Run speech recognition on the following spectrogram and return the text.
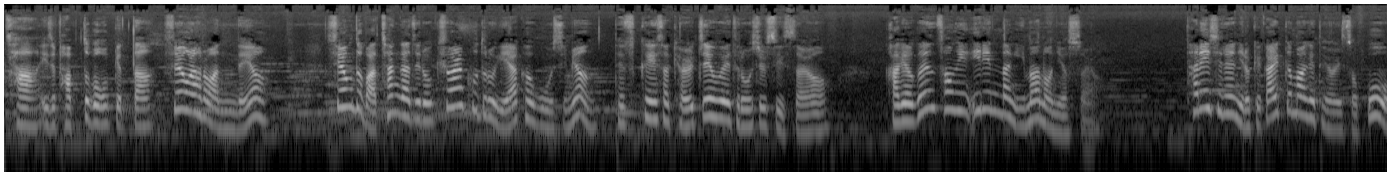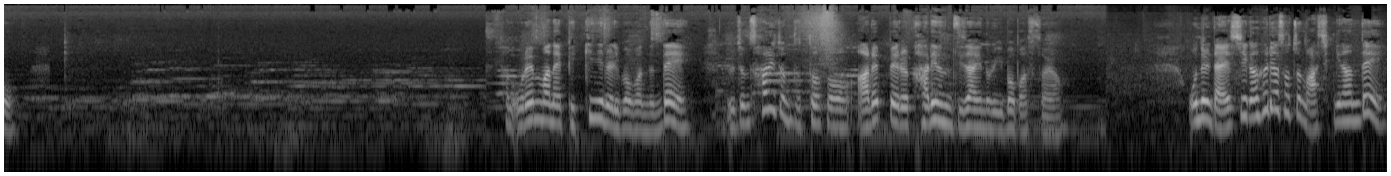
자, 이제 밥도 먹었겠다. 수영을 하러 왔는데요. 수영도 마찬가지로 QR코드로 예약하고 오시면 데스크에서 결제 후에 들어오실 수 있어요. 가격은 성인 1인당 2만원이었어요. 탈의실은 이렇게 깔끔하게 되어 있었고, 전 오랜만에 비키니를 입어봤는데, 요즘 살이 좀 붙어서 아랫배를 가리는 디자인으로 입어봤어요. 오늘 날씨가 흐려서 좀 아쉽긴 한데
